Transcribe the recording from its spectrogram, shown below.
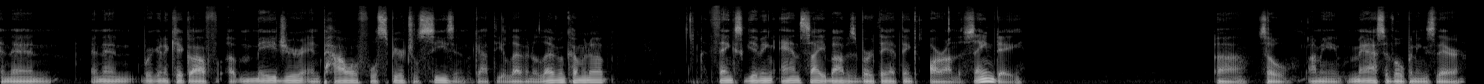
And then, and then we're going to kick off a major and powerful spiritual season. We got the 11 11 coming up. Thanksgiving and Sai Baba's birthday, I think, are on the same day. Uh, so, I mean, massive openings there.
